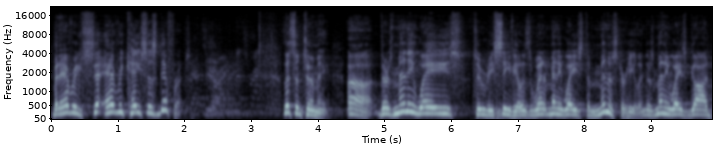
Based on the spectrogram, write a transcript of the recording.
But every, every case is different. Listen to me. Uh, there's many ways to receive healing. There's many ways to minister healing. There's many ways God,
